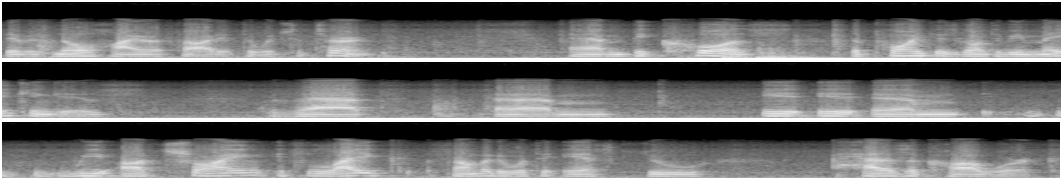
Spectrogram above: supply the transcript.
there is no higher authority to which to turn, um, because the point he's going to be making is that um, it, it, um, we are trying. It's like somebody were to ask you, "How does a car work?"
